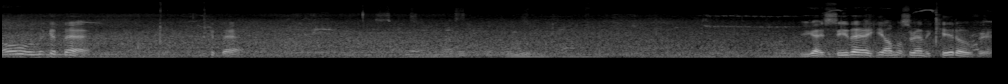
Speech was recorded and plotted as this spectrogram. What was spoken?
Oh, look at that. Look at that. You guys see that? He almost ran the kid over.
